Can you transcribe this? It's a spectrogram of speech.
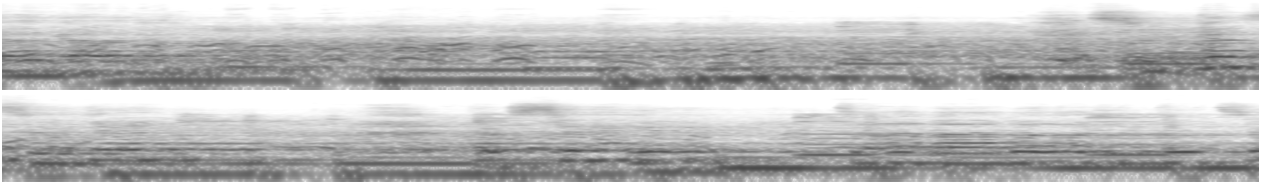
지나가는 순간 속에 벽색을 담아버린 듯해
